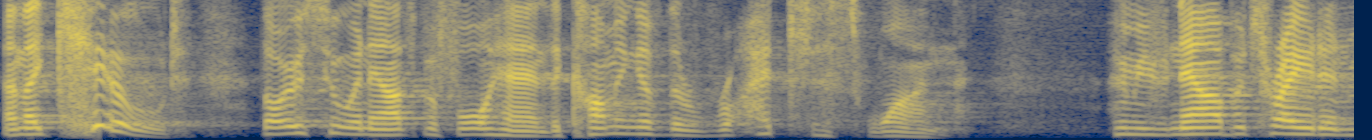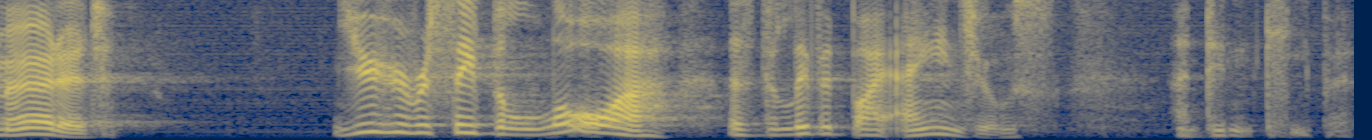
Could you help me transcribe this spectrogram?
And they killed those who announced beforehand the coming of the righteous one, whom you've now betrayed and murdered. You who received the law as delivered by angels and didn't keep it.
